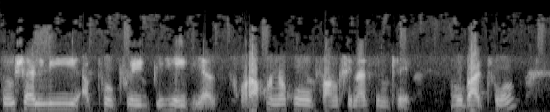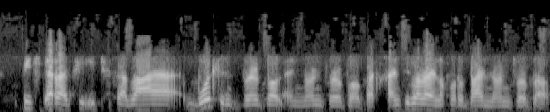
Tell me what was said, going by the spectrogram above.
socially appropriate behaviors gore a kgone go functiona sentle mo bathong. Speech therapy e thusa ba both verbal and non-verbal but gantsi ba ba e le gore ba non-verbal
